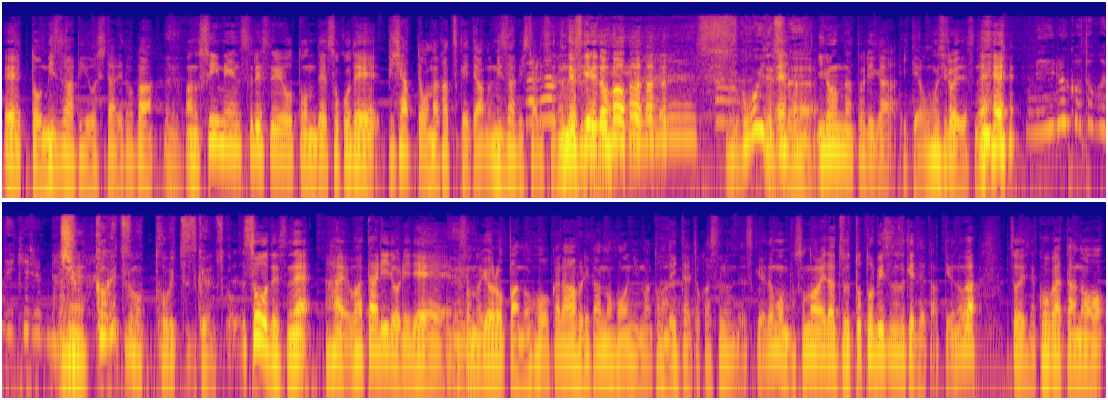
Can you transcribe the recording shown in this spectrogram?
えーっと水浴びをしたりとか、ええ。あの水面すれすれを飛んでそこでピシャってお腹つけてあの水浴びしたりするんですけれども、すごいですね。えいろんな鳥がいて面白いですね。きるんだ。ね。10ヶ月も飛び続けるんですか、そうですね、はい、渡り鳥で、ええ。そのヨーロッパの方からアフリカの方にまあ飛んでいったりとかするんですけれども、その間、ずっと飛び続けてたっていうのが、そうですね小型の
